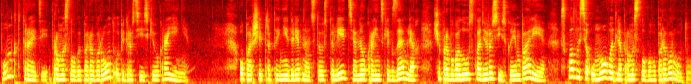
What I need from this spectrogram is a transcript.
Пункт 3. Промисловий переворот у підросійській Україні. У першій третині 19 століття на українських землях, що перебували у складі Російської імперії, склалися умови для промислового перевороту.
